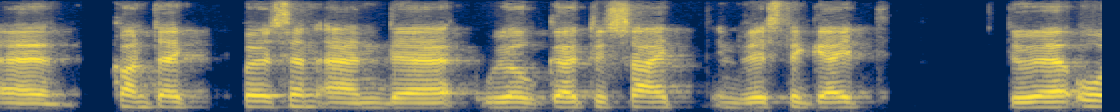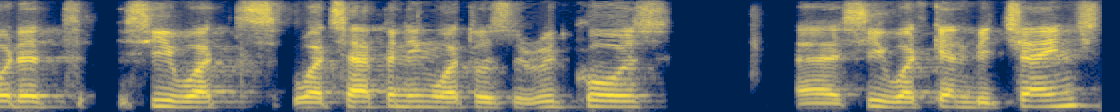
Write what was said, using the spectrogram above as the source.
uh, contact person, and uh, we'll go to site, investigate, do an audit, see what's, what's happening, what was the root cause, uh, see what can be changed.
